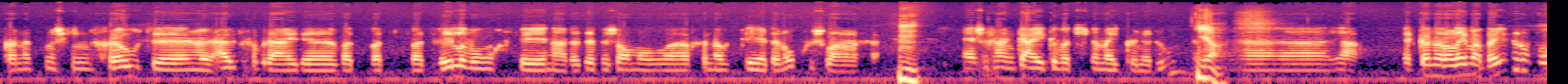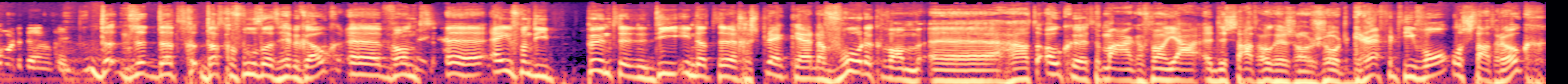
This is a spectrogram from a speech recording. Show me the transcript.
kan het misschien groter, uitgebreider? Wat, wat, wat willen we ongeveer? Nou, dat hebben ze allemaal genoteerd en opgeslagen. Mm. En ze gaan kijken wat ze ermee kunnen doen. Ja. En, ja, het kan er alleen maar beter op worden, denk ik. Dat, dat, dat gevoel dat heb ik ook. Uh, want uh, een van die punten die in dat uh, gesprek naar voren kwam... had ook te maken van... ja, er staat ook zo'n soort graffiti wall. Dat staat er ook.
